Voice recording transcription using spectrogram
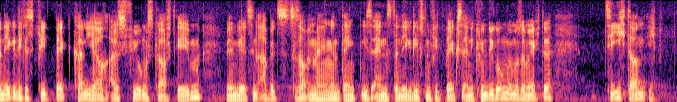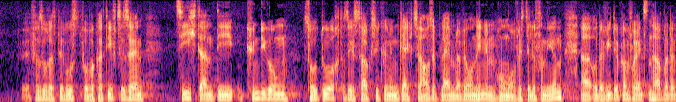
Negatives Feedback kann ich auch als Führungskraft geben. Wenn wir jetzt in Arbeitszusammenhängen denken, ist eines der negativsten Feedbacks eine Kündigung, wenn man so möchte. Ziehe ich dann, ich versuche jetzt bewusst provokativ zu sein, ziehe ich dann die Kündigung so durch, dass ich sage, Sie können gleich zu Hause bleiben, weil wir ohnehin im Homeoffice telefonieren äh, oder Videokonferenzen haben? Oder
